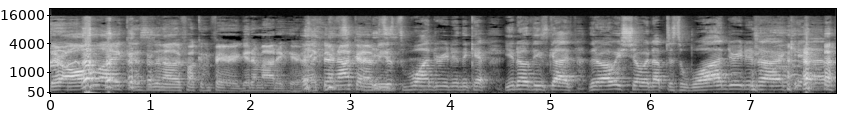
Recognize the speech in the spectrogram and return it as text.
They're all like, "This is another fucking fairy. Get him out of here." Like they're not gonna He's be. just wandering in the camp. You know these guys. They're always showing up, just wandering into our camp,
